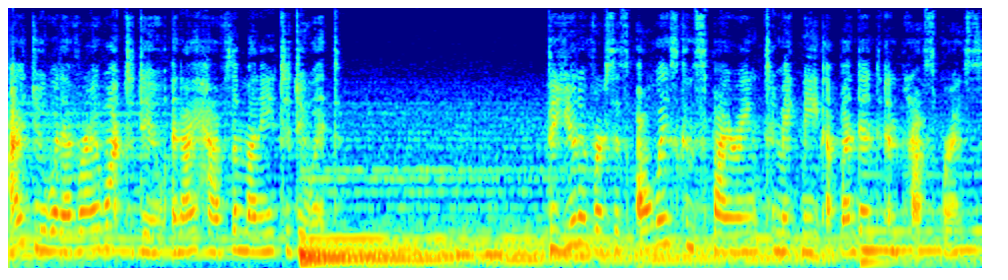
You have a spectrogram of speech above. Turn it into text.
I do whatever I want to do, and I have the money to do it. The universe is always conspiring to make me abundant and prosperous.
